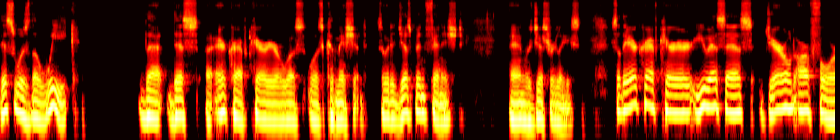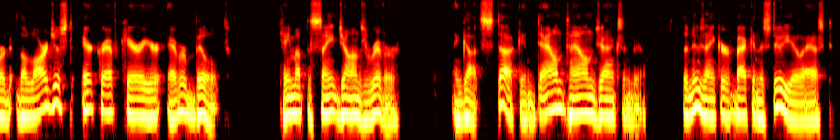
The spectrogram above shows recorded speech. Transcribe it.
This was the week that this uh, aircraft carrier was was commissioned. So it had just been finished and was just released. So the aircraft carrier USS Gerald R. Ford, the largest aircraft carrier ever built, came up the St. Johns River and got stuck in downtown Jacksonville. The news anchor back in the studio asked,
